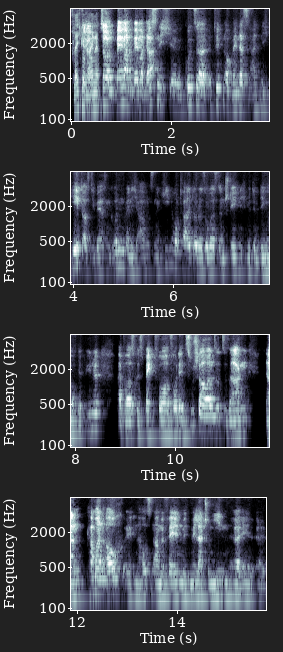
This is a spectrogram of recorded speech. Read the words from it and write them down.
Vielleicht noch genau. eine. So, wenn man, wenn man das nicht, äh, kurzer Tipp noch, wenn das halt nicht geht, aus diversen Gründen, wenn ich abends eine Keynote halte oder sowas, dann stehe ich nicht mit dem Ding auf der Bühne, einfach aus Respekt vor, vor den Zuschauern sozusagen. Dann kann man auch äh, in Ausnahmefällen mit Melatonin äh, äh,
